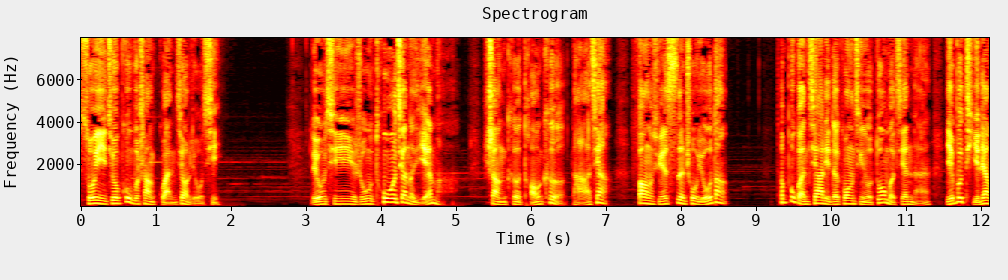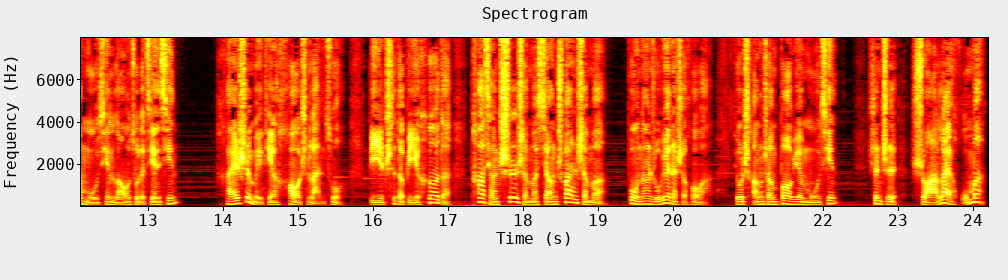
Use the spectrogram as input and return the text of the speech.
所以就顾不上管教刘七。刘七如脱缰的野马，上课逃课打架，放学四处游荡。他不管家里的光景有多么艰难，也不体谅母亲劳作的艰辛，还是每天好吃懒做，比吃的比喝的。他想吃什么，想穿什么，不能如愿的时候啊，就常常抱怨母亲，甚至耍赖胡骂。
